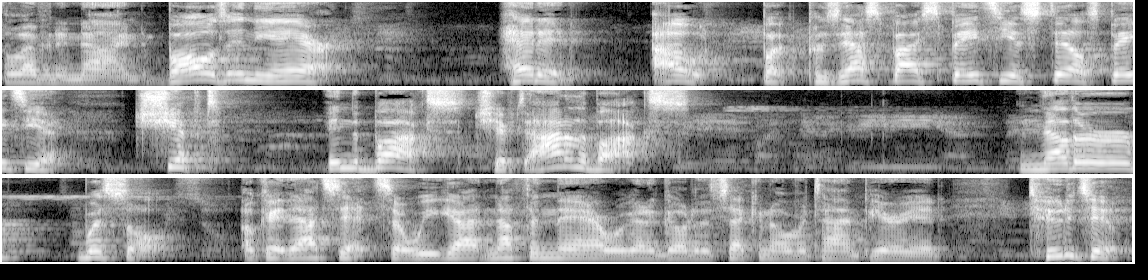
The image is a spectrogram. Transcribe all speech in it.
11 and 9. Ball's in the air, headed out, but possessed by Spezia still. Spezia chipped in the box, chipped out of the box. Another whistle. Okay, that's it. So we got nothing there. We're going to go to the second overtime period. Two to two.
